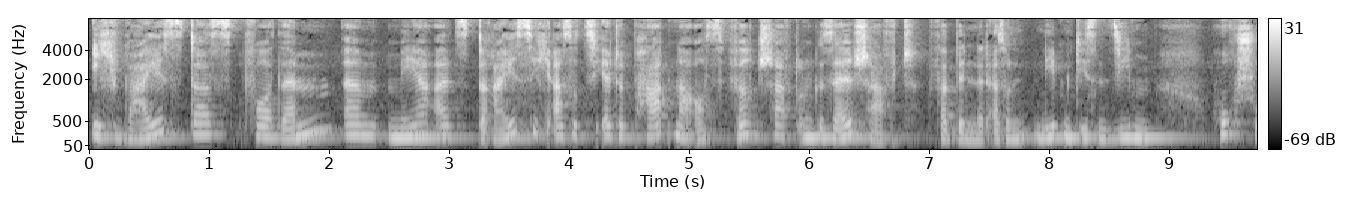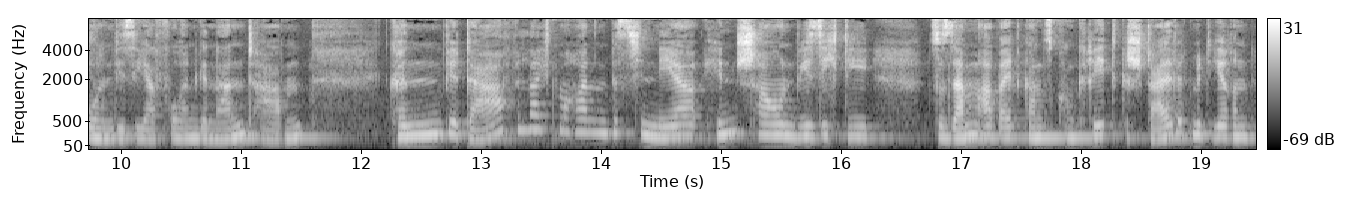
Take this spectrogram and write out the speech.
Ich weiß, dass For Them ähm, mehr als 30 assoziierte Partner aus Wirtschaft und Gesellschaft verbindet. Also neben diesen sieben Hochschulen, die Sie ja vorhin genannt haben, können wir da vielleicht mal ein bisschen näher hinschauen, wie sich die Zusammenarbeit ganz konkret gestaltet mit Ihren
